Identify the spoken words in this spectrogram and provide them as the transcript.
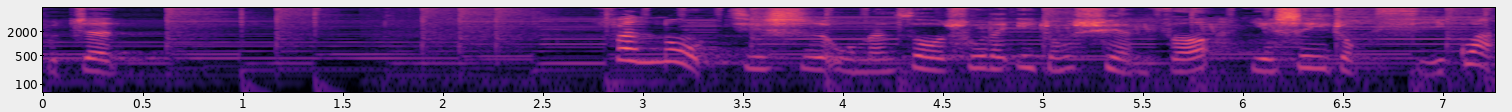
不振。愤怒既是我们做出的一种选择，也是一种习惯。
